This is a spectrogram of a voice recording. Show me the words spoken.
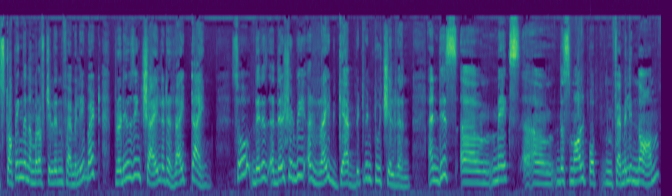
stopping the number of children in family, but producing child at a right time. So there is uh, there should be a right gap between two children and this um, makes um, the small family norm.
